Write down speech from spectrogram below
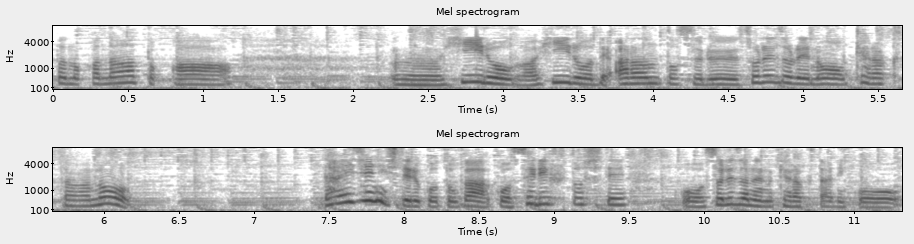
たのかなとかうん、ヒーローがヒーローであらんとするそれぞれのキャラクターの大事にしてることがこうセリフとしてこうそれぞれのキャラクターにこ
